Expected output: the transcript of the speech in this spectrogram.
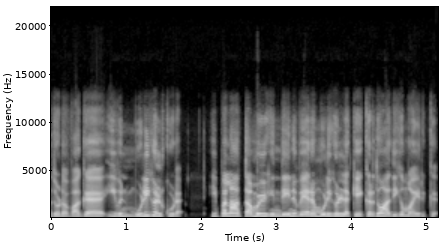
அதோட வகை ஈவன் மொழிகள் கூட. இப்பலாம் தமிழ் ஹிந்தின்னு வேற மொழிகள்ல கேக்குறதும் அதிகமாயிருக்கு.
